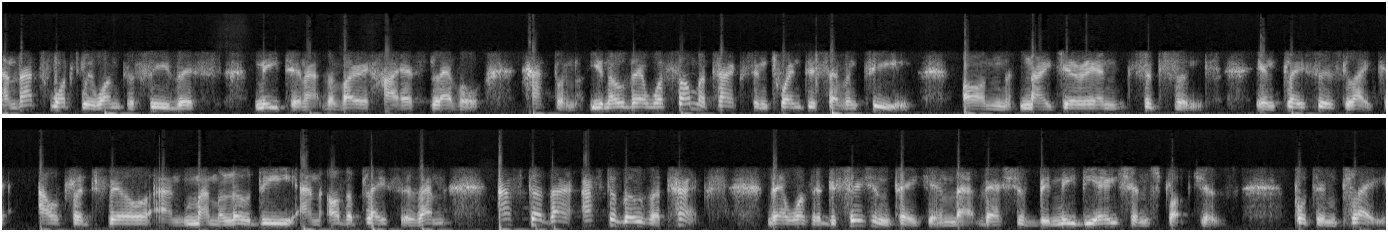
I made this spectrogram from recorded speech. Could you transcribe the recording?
And that's what we want to see this meeting at the very highest level happen. You know, there were some attacks in 2017 on Nigerian citizens in places like Atteridgeville and Mamelodi and other places. And after that, after those attacks, there was a decision taken that there should be mediation structures put in place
